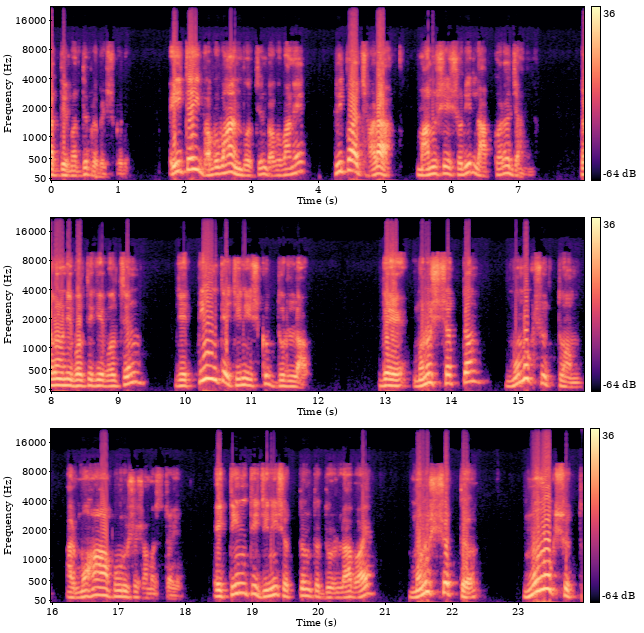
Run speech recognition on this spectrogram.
খাদ্যের মধ্যে প্রবেশ করে। এইটাই ভগবান বলছেন, ভগবানের কৃপা ছাড়া মানুষের শরীর লাভ করা যায় না। তখন উনি বলতে গিয়ে বলছেন যে তিনটে জিনিস খুব দুর্লভ। যে মনুষ্যত্বম, মুমুক্ষুত্বম আর মহাপুরুষ সমস্তয় এই তিনটি জিনিস অত্যন্ত দুর্লভ হয়। মনুষ্যত্ব, মুমুক্ষুত্ব।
